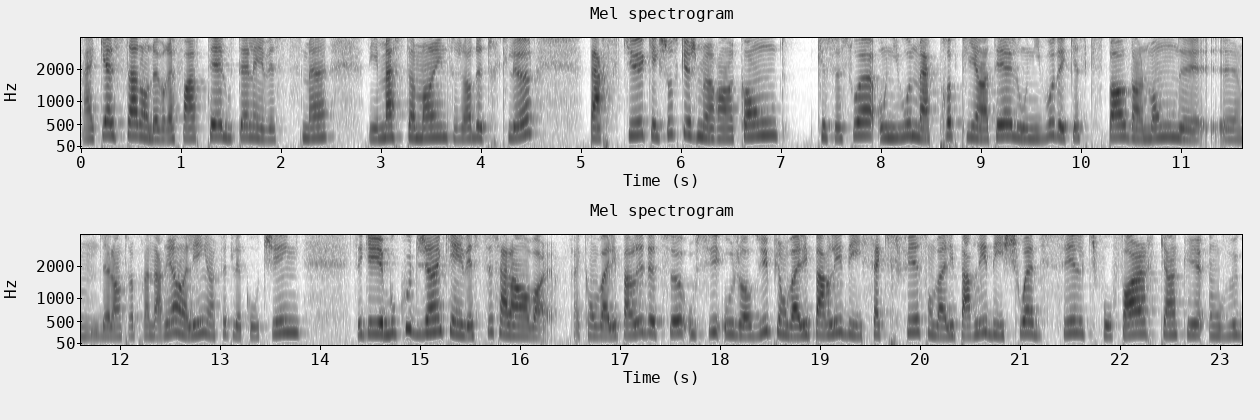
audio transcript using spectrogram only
À quel stade on devrait faire tel ou tel investissement, les masterminds, ce genre de trucs-là. Parce que quelque chose que je me rends compte, que ce soit au niveau de ma propre clientèle, au niveau de qu'est-ce qui se passe dans le monde euh, euh, de l'entrepreneuriat en ligne, en fait, le coaching, c'est qu'il y a beaucoup de gens qui investissent à l'envers. Fait qu'on va aller parler de ça aussi aujourd'hui, puis on va aller parler des sacrifices, on va aller parler des choix difficiles qu'il faut faire quand on veut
